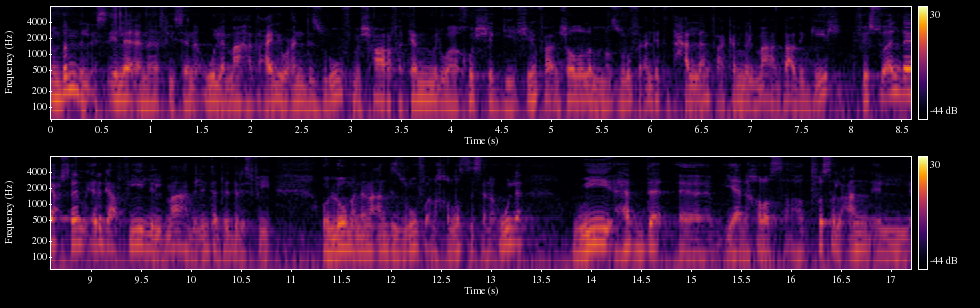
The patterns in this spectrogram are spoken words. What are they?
من ضمن الأسئلة أنا في سنة أولى معهد عالي وعندي ظروف مش هعرف أكمل واخش الجيش. ينفع إن شاء الله لما الظروف عندي تتحل ينفع أكمل معهد بعد الجيش؟ في السؤال ده يا حسام ارجع فيه للمعهد اللي أنت بتدرس فيه. قول لهم إن أنا عندي ظروف أنا خلصت سنة أولى وهبدأ آه، يعني خلاص هتفصل عن ال-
